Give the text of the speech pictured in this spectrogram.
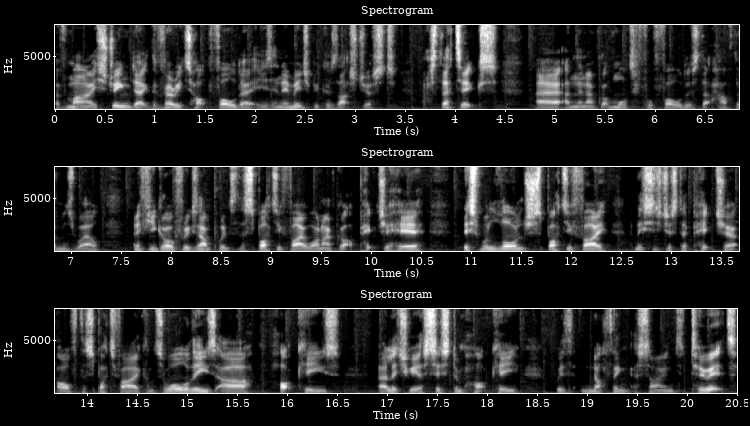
of my Stream Deck, the very top folder is an image because that's just aesthetics. Uh, and then I've got multiple folders that have them as well. And if you go, for example, into the Spotify one, I've got a picture here. This will launch Spotify, and this is just a picture of the Spotify icon. So all of these are hotkeys, uh, literally a system hotkey with nothing assigned to it.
